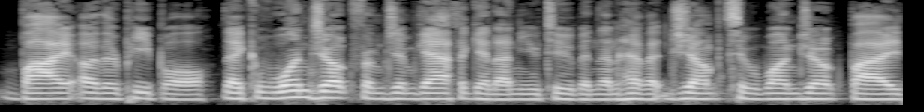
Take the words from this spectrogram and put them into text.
by other people, like one joke from Jim Gaffigan on YouTube and then have it jump to one joke by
